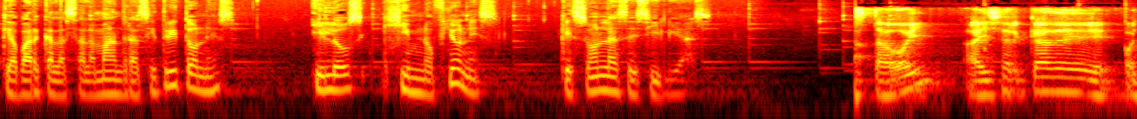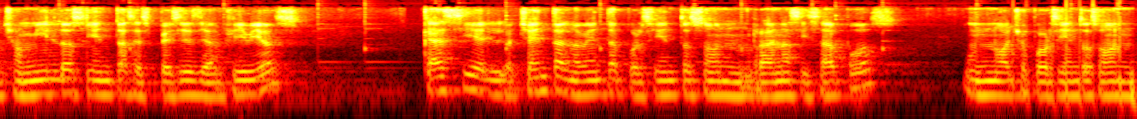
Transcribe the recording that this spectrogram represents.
que abarca las salamandras y tritones, y los gimnofiones, que son las cecilias. Hasta hoy hay cerca de 8.200 especies de anfibios. Casi el 80 al 90% son ranas y sapos un 8% son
